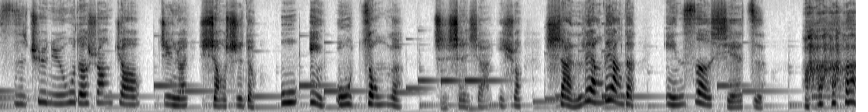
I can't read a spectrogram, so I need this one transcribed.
死去女巫的双脚竟然消失的无影无踪了，只剩下一双闪亮亮的。银色鞋子，哈哈哈哈！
